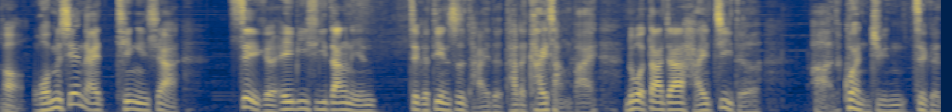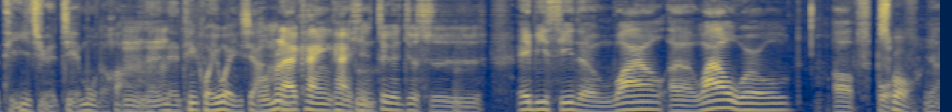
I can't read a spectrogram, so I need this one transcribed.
哦，我们先来听一下这个 A B C 当年这个电视台的它的开场白。如果大家还记得啊，冠军这个体育节节目的话，来来听回味一下。我们来看一看，现这个就是 A B C 的 Wild 呃 Wild World of Sport。 sport，yeah。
